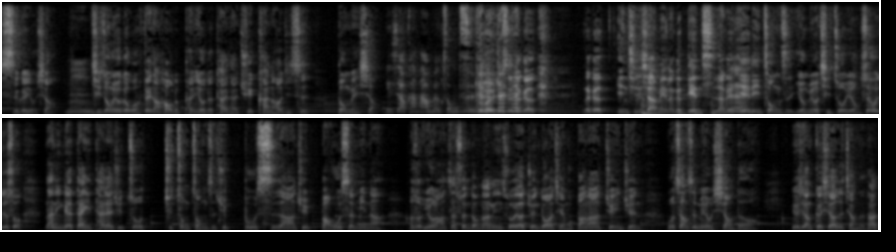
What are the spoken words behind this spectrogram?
十个有效。嗯，其中有个我非常好的朋友的太太去看了好几次都没效。也是要看他有没有种子。对，就是那个 那个引擎下面那个电池那个对业力种子有没有起作用？所以我就说，那你应该带你太太去做去种种子，去布施啊，去保护生命啊。他说有啊，在孙董，那你说要捐多少钱？我帮他捐一捐。我说这样是没有效的哦，因为像格西老师讲的，他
